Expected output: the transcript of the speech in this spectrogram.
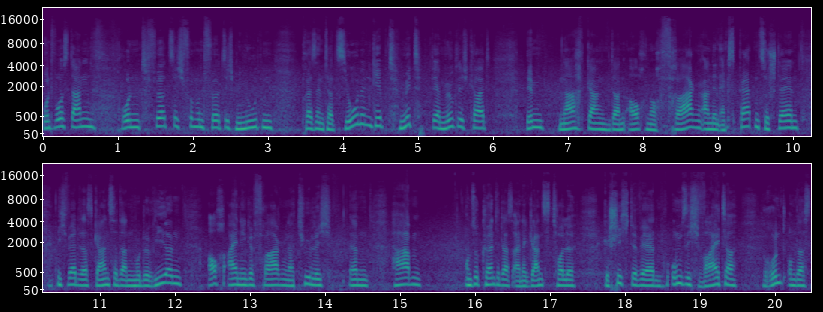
und wo es dann rund 40, 45 Minuten Präsentationen gibt mit der Möglichkeit im Nachgang dann auch noch Fragen an den Experten zu stellen. Ich werde das Ganze dann moderieren, auch einige Fragen natürlich ähm, haben und so könnte das eine ganz tolle Geschichte werden, um sich weiter rund um das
